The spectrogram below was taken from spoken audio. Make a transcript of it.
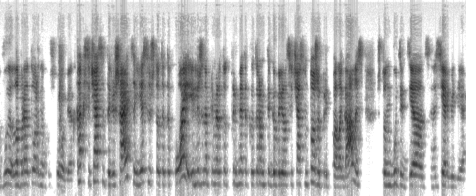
в лабораторных условиях. Как сейчас это решается, если что-то такое, или же, например, тот предмет, о котором ты говорила сейчас, он тоже предполагалось, что он будет делаться на сервере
